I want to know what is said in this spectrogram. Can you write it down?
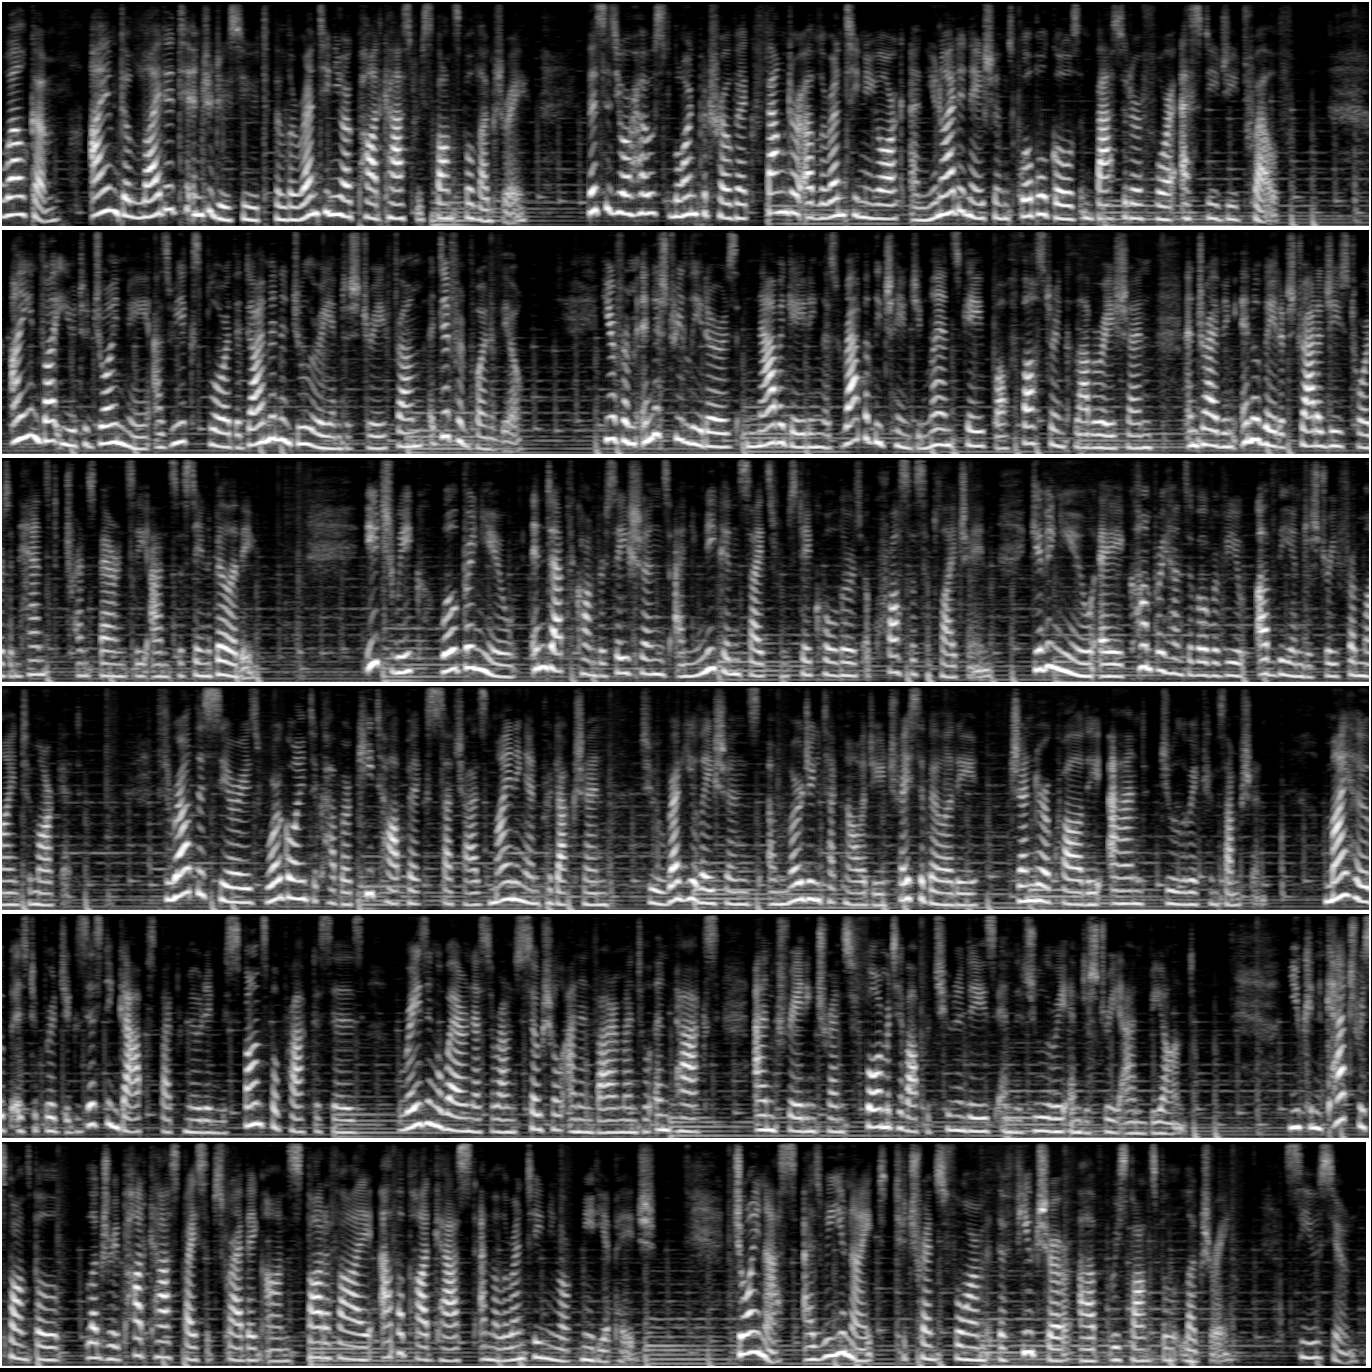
Welcome. I am delighted to introduce you to the Laurenti New York podcast Responsible Luxury. This is your host, Lauren Petrovic, founder of Laurenti New York and United Nations Global Goals Ambassador for SDG 12. I invite you to join me as we explore the diamond and jewelry industry from a different point of view. Hear from industry leaders navigating this rapidly changing landscape while fostering collaboration and driving innovative strategies towards enhanced transparency and sustainability. Each week, we'll bring you in depth conversations and unique insights from stakeholders across the supply chain, giving you a comprehensive overview of the industry from mine to market. Throughout this series, we're going to cover key topics such as mining and production, to regulations, emerging technology, traceability, gender equality, and jewelry consumption. My hope is to bridge existing gaps by promoting responsible practices, raising awareness around social and environmental impacts, and creating transformative opportunities in the jewelry industry and beyond. You can catch Responsible Luxury Podcast by subscribing on Spotify, Apple Podcast, and the Laurenti New York media page. Join us as we unite to transform the future of responsible luxury. See you soon.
